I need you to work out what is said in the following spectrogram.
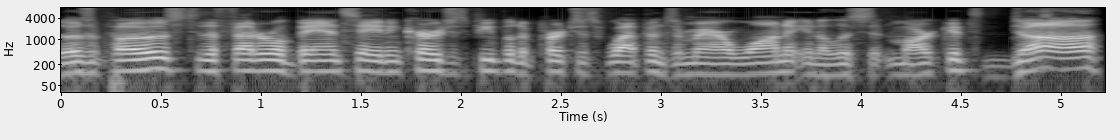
Those opposed to the federal ban say it encourages people to purchase weapons or marijuana in illicit markets, duh,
